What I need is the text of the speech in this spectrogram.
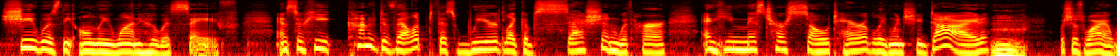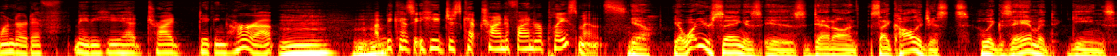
she was the only one who was safe. And so he kind of developed this weird like obsession with her and he missed her so terribly when she died. Mm. Which is why I wondered if maybe he had tried digging her up mm, mm-hmm. Uh, because he just kept trying to find replacements. Yeah. Yeah, what you're saying is is dead on. Psychologists who examined Gein's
